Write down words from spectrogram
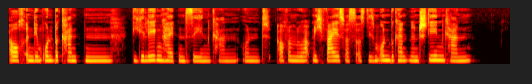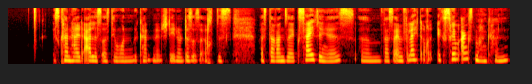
auch in dem Unbekannten die Gelegenheiten sehen kann. Und auch wenn man überhaupt nicht weiß, was aus diesem Unbekannten entstehen kann, es kann halt alles aus dem Unbekannten entstehen. Und das ist auch das, was daran so exciting ist, ähm, was einem vielleicht auch extrem Angst machen kann.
